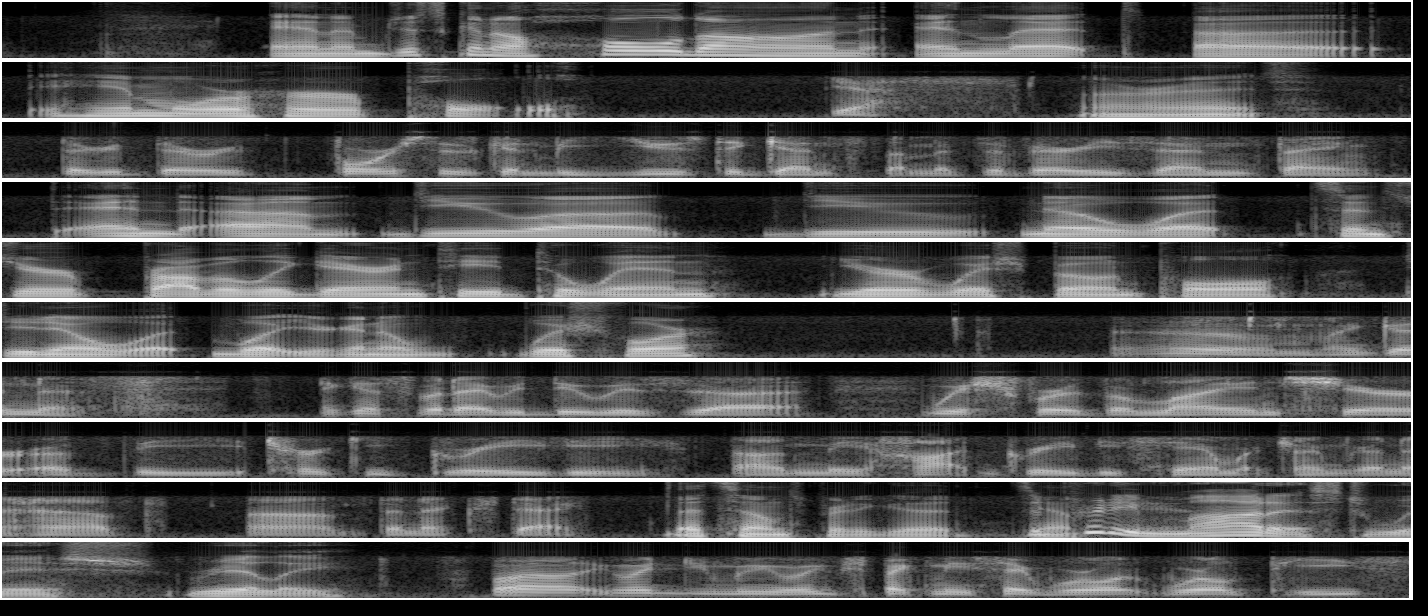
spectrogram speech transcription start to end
and I'm just going to hold on and let uh, him or her pull. Yes. All right. Their, their force is going to be used against them. It's a very Zen thing. And um, do you uh, do you know what? Since you're probably guaranteed to win your wishbone pull, do you know what what you're going to wish for? Oh my goodness. I guess what I would do is uh, wish for the lion's share of the turkey gravy on the hot gravy sandwich I'm going to have uh, the next day. That sounds pretty good. It's a pretty modest wish, really. Well, what do you expect me to say? World, world peace?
